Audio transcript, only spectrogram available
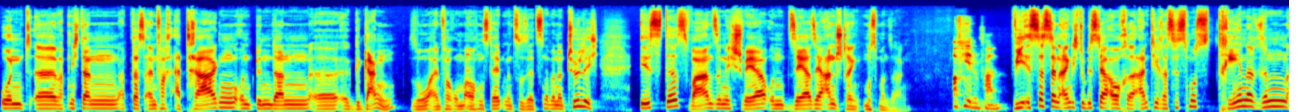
Und äh, habe mich dann, habe das einfach ertragen und bin dann äh, gegangen, so einfach, um auch ein Statement zu setzen. Aber natürlich ist es wahnsinnig schwer und sehr, sehr anstrengend, muss man sagen. Auf jeden Fall. Wie ist das denn eigentlich? Du bist ja auch äh, Antirassismus-Trainerin.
